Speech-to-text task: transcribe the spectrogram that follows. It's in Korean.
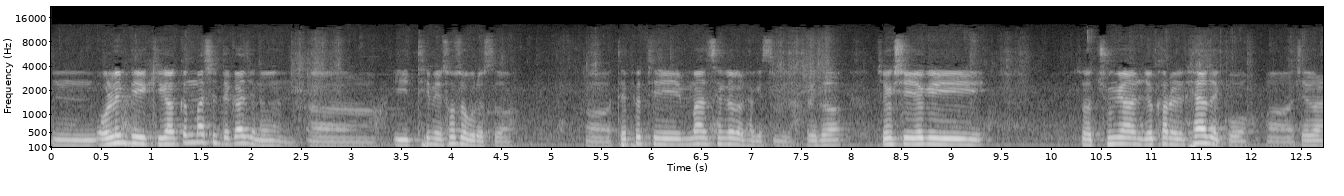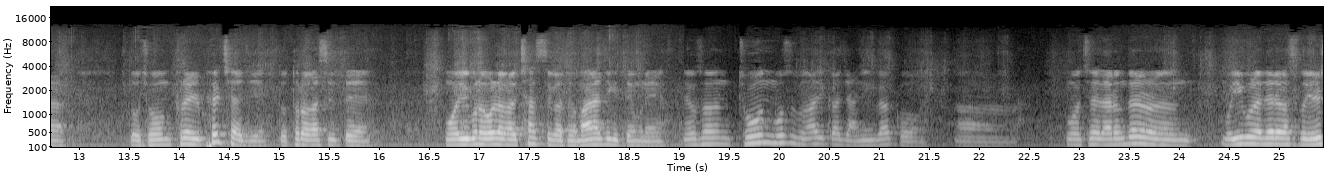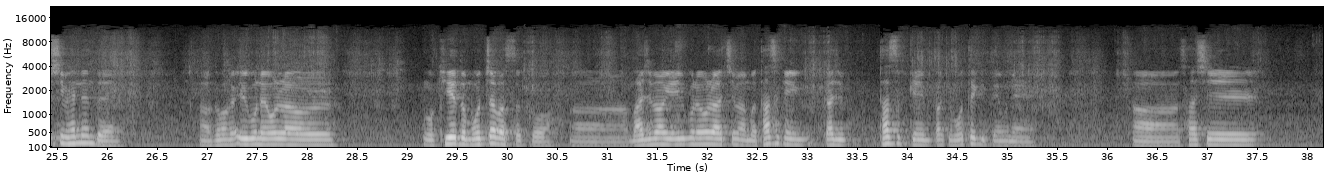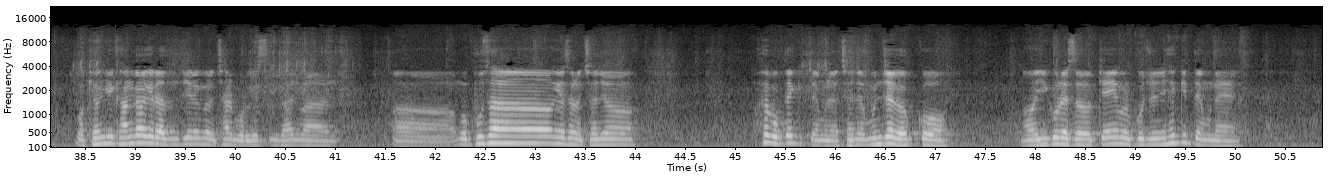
음, 올림픽 기간 끝마칠 때까지는 어, 이 팀의 소속으로서 어, 대표팀만 생각을 하겠습니다. 그래서 저 역시 여기서 중요한 역할을 해야 됐고 어, 제가 또 좋은 플레이를 펼쳐야지 또 돌아갔을 때뭐 1군에 올라갈 찬스가 더 많아지기 때문에 우선 좋은 모습은 아직까지 아닌 것 같고 뭐제 나름대로는 뭐 2군에 내려가서도 열심히 했는데 어, 그만큼 1군에 올라올 뭐 기회도 못 잡았었고 어, 마지막에 1군에 올라왔지만 뭐 다섯 게임까지 다섯 게임밖에 못했기 때문에 어, 사실 뭐 경기 감각이라든지 이런 건 잘 모르겠습니다. 하지만 어, 뭐 부상에서는 전혀 회복됐기 때문에 전혀 문제가 없고 어, 2군에서 게임을 꾸준히 했기 때문에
